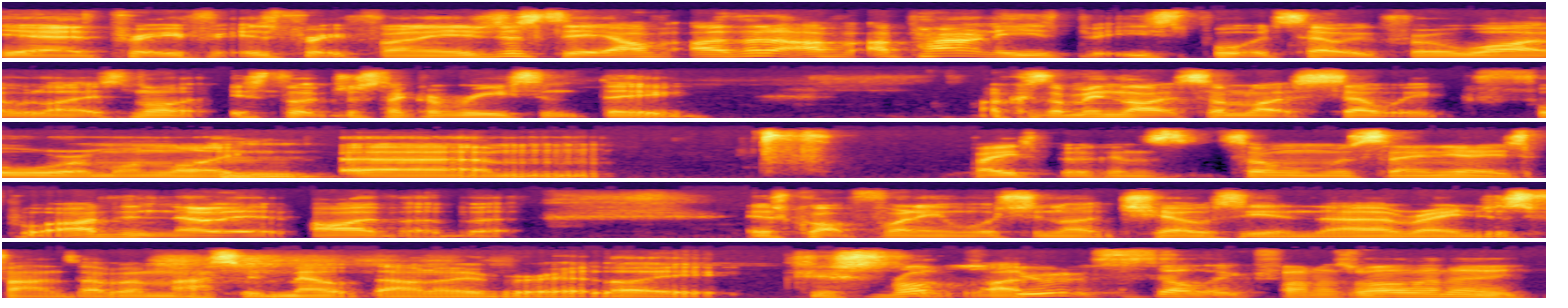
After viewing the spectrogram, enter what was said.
yeah, it's pretty it's pretty funny. It's just I, I don't know. Apparently, he's he's supported Celtic for a while. Like it's not it's not just like a recent thing. Because I'm in like some like Celtic forum on like Mm. um Facebook, and someone was saying yeah he's support. I didn't know it either, but it's quite funny watching like Chelsea and uh, Rangers fans have a massive meltdown over it. Like just Rod like, Stewart's a Celtic fan as well, isn't he?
